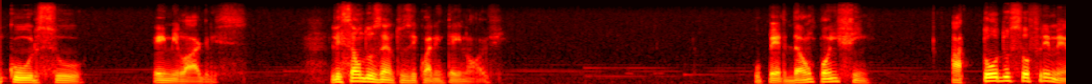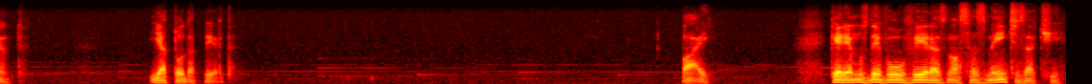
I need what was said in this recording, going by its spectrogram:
curso em milagres. Lição 249. O perdão põe fim a todo sofrimento e a toda perda. Pai, queremos devolver as nossas mentes a Ti.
